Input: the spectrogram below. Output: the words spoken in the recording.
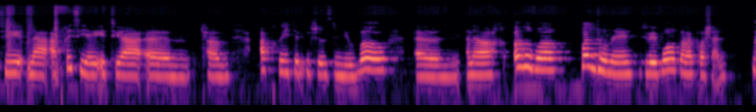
tu l'as apprécié et tu as euh, comme appris quelque chose de nouveau. Euh, alors, au revoir, bonne journée. Je vais voir dans la prochaine.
